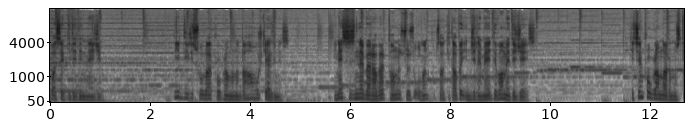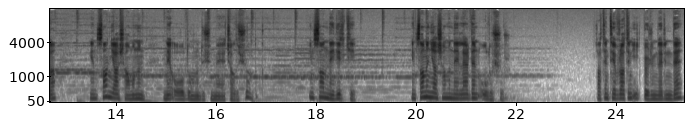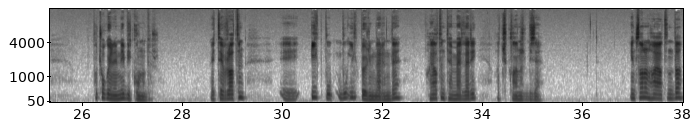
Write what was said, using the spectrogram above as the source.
Merhaba sevgili dinleyicim. Bir Diri Sorular programına daha hoş geldiniz. Yine sizinle beraber Tanrı Sözü olan kutsal kitabı incelemeye devam edeceğiz. Geçen programlarımızda insan yaşamının ne olduğunu düşünmeye çalışıyorduk. İnsan nedir ki? İnsanın yaşamı nelerden oluşur? Zaten Tevrat'ın ilk bölümlerinde bu çok önemli bir konudur. Ve Tevrat'ın e, ilk bu, bu ilk bölümlerinde hayatın temelleri açıklanır bize. İnsanın hayatında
